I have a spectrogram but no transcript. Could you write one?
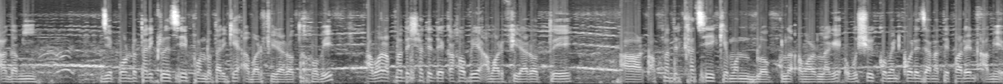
আগামী যে পনেরো তারিখ রয়েছে পনেরো তারিখে আবার ফিরারত হবে। আবার আপনাদের সাথে দেখা হবে আমার ফিরারতে আর আপনাদের কাছে কেমন ব্লগগুলো আমার লাগে অবশ্যই কমেন্ট করে জানাতে পারেন। আমি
